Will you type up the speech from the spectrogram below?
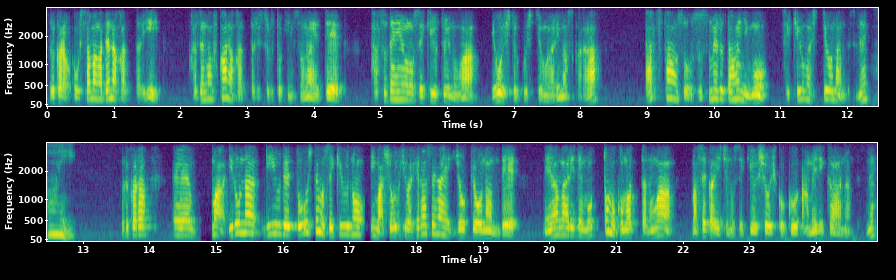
それからお日様が出なかったり、風が吹かなかったりするときに備えて、発電用の石油というのは用意しておく必要がありますから、脱炭素を進めるためにも石油が必要なんですね。はい、それから、えー、まあ、いろんな理由でどうしても石油の今、消費は減らせない状況なんで、値上がりで最も困ったのがまあ、世界一の石油消費国アメリカなんですね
